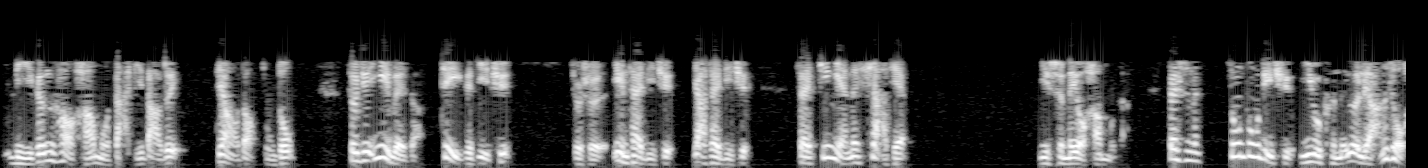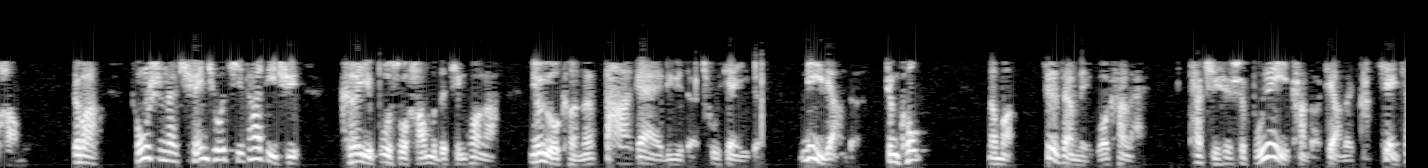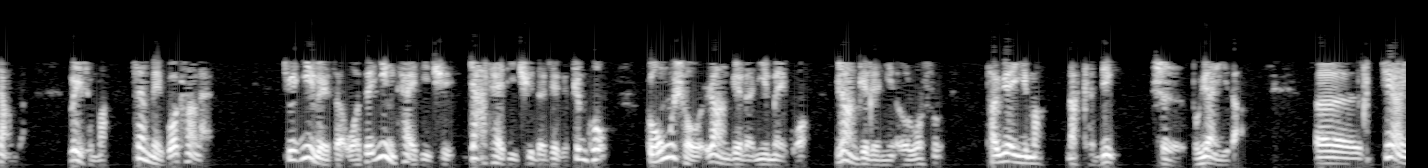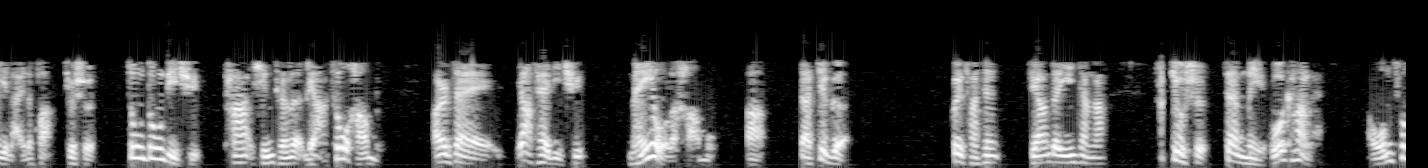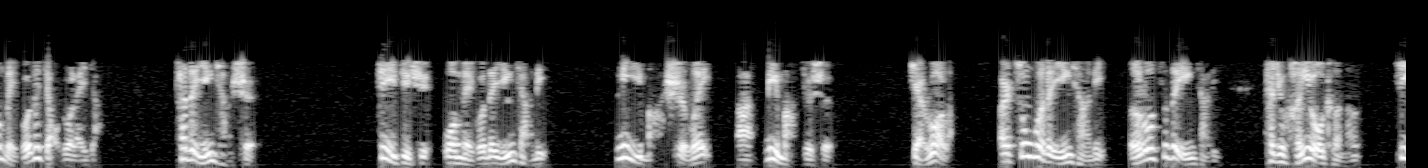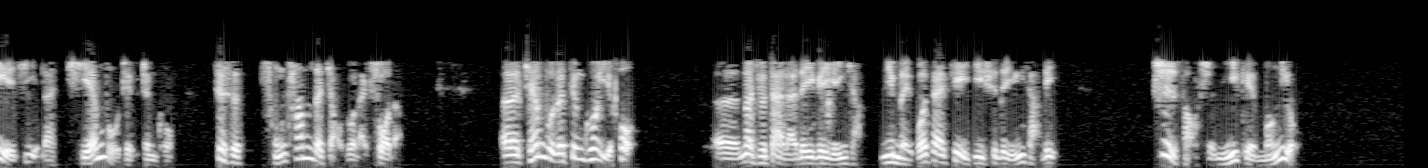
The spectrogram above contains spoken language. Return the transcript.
里根号航母打击大队调到中东，这就意味着这个地区就是印太地区、亚太地区，在今年的夏天你是没有航母的，但是呢，中东地区你有可能有两艘航母，对吧？同时呢，全球其他地区可以部署航母的情况啊，又有可能大概率的出现一个力量的真空。那么，这在美国看来，他其实是不愿意看到这样的现象的。为什么？在美国看来，就意味着我在印太地区、亚太地区的这个真空拱手让给了你美国，让给了你俄罗斯，他愿意吗？那肯定。是不愿意的，呃，这样一来的话，就是中东地区它形成了两艘航母，而在亚太地区没有了航母啊，那这个会产生怎样的影响啊？就是在美国看来，我们从美国的角度来讲，它的影响是这一地区我美国的影响力立马示威啊，立马就是减弱了，而中国的影响力、俄罗斯的影响力。他就很有可能借机来填补这个真空，这是从他们的角度来说的。呃，填补了真空以后，呃，那就带来的一个影响，你美国在这一地区的影响力，至少是你给盟友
